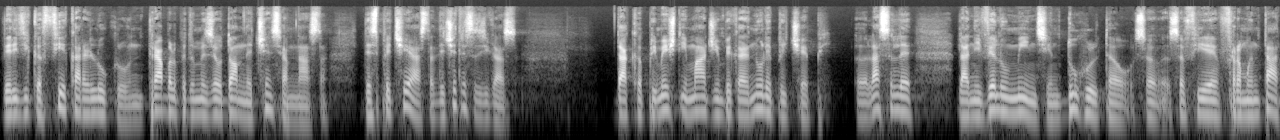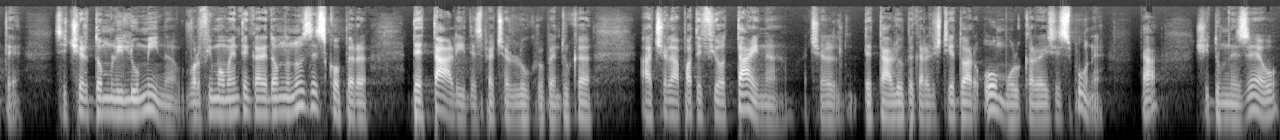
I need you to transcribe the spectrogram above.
Verifică fiecare lucru. Întreabă-L pe Dumnezeu, Doamne, ce înseamnă asta? Despre ce e asta? De ce trebuie să zic asta? Dacă primești imagini pe care nu le pricepi, ă, lasă-le la nivelul minții, în Duhul tău, să, să fie frământate, să cer Domnului lumină. Vor fi momente în care Domnul nu-ți descoperă detalii despre acel lucru, pentru că acela poate fi o taină, acel detaliu pe care îl știe doar omul căruia îi se spune. Da? Și Dumnezeu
